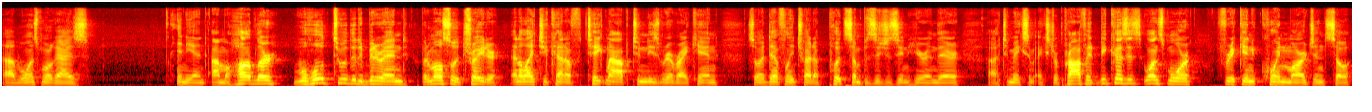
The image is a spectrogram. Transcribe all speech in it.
Uh, but once more, guys, in the end, I'm a hodler. We'll hold to the bitter end, but I'm also a trader, and I like to kind of take my opportunities whenever I can. So I definitely try to put some positions in here and there uh, to make some extra profit because it's once more freaking coin margin. So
